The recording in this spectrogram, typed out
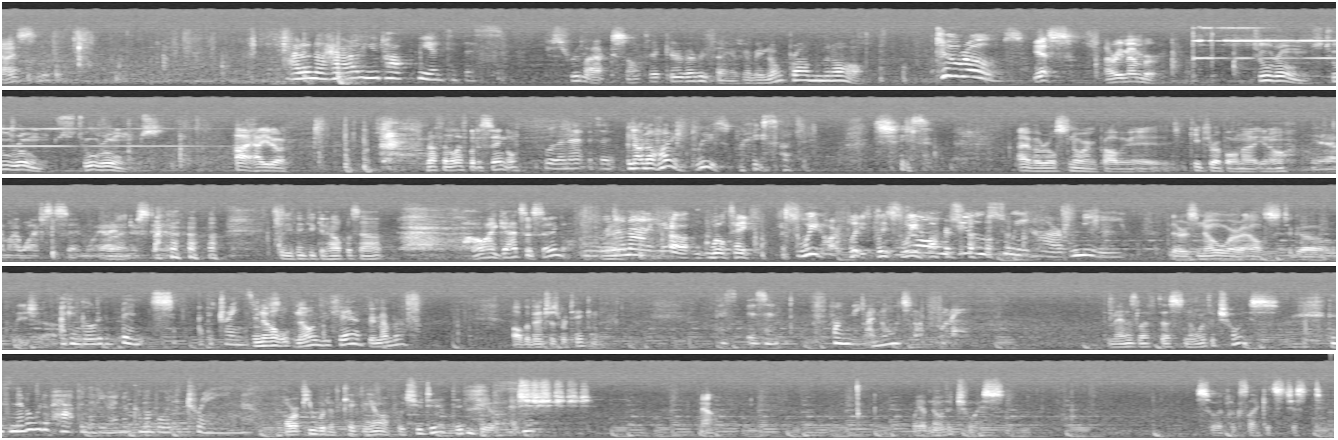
nice. I don't know how you talked me into this. Just relax. I'll take care of everything. There's gonna be no problem at all. Two rooms. Yes, I remember. Two rooms, two rooms, two rooms. Hi, how you doing? Nothing left but a single. Well, then that's it. No, no, honey, please, please. Jeez. I have a real snoring problem. It keeps her up all night, you know. Yeah, my wife's the same way. I Right. understand. So you think you can help us out? All I got's a single. Mm, I'm out of here. Uh, we'll take... Sweetheart, please, please, sweetheart. Don't you, sweetheart, me. There's nowhere else to go, Felicia. I can go to the bench at the train station. No, no, you can't, remember? All the benches were taken. This isn't funny. I know it's not funny. The man has left us no other choice. This never would have happened if you hadn't come aboard the train. Or if you wouldn't have kicked me off, which you did, didn't you? And shh, shh, shh, shh, shh. Now, we have no other choice. So it looks like it's just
